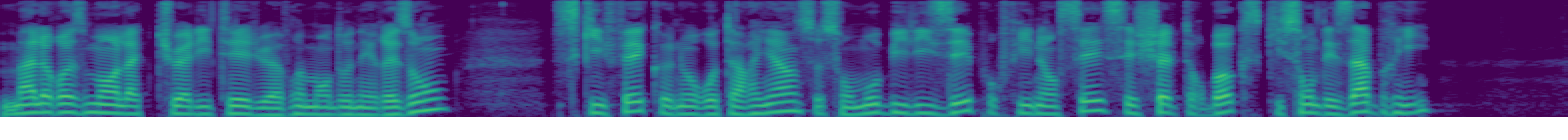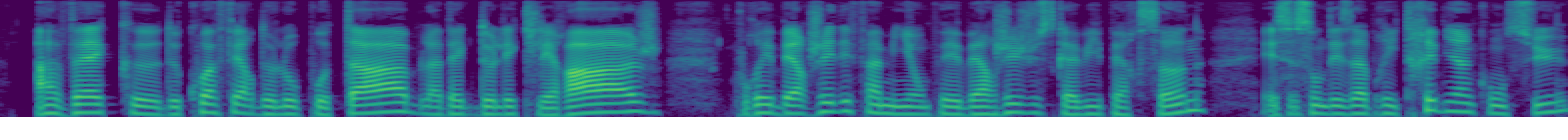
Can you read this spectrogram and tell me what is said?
Malheureusement, l'actualité lui a vraiment donné raison, ce qui fait que nos rotariens se sont mobilisés pour financer ces Shelterbox, qui sont des abris avec euh, de quoi faire de l'eau potable, avec de l'éclairage, pour héberger des familles. On peut héberger jusqu'à 8 personnes, et ce sont des abris très bien conçus,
